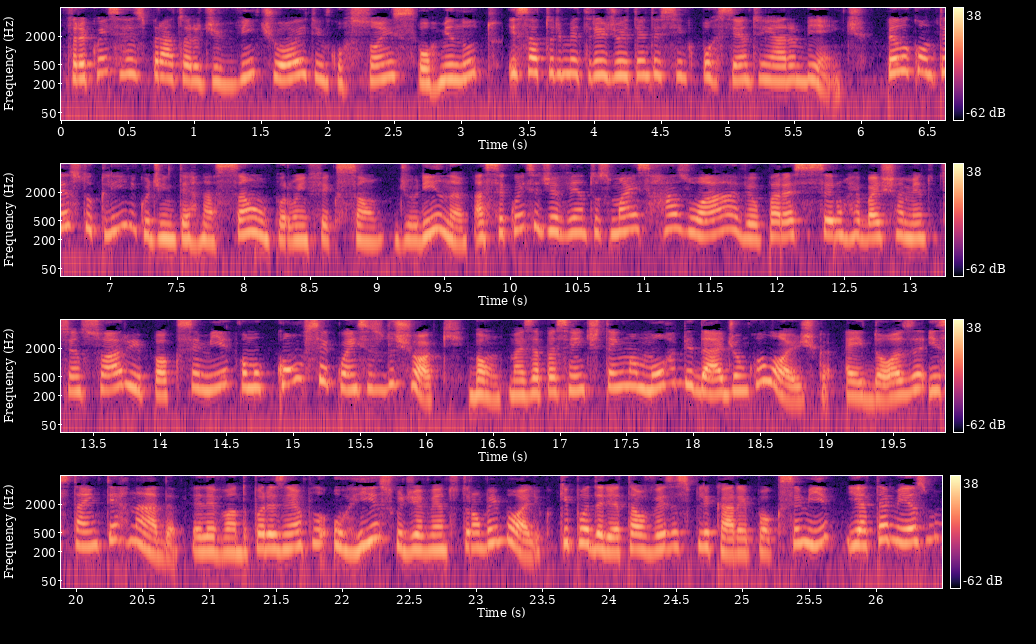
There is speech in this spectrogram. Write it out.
frequência respiratória de 28 incursões por minuto e saturimetria de 85% em ar ambiente. Pelo contexto clínico de internação por uma infecção de urina, a sequência de eventos mais razoável parece ser um rebaixamento do sensório e hipoxemia como consequências do choque. Bom, mas a paciente tem uma morbidade oncológica, é idosa e está internada, elevando, por exemplo, o risco de evento tromboembólico, que poderia talvez explicar a hipoxemia e até mesmo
